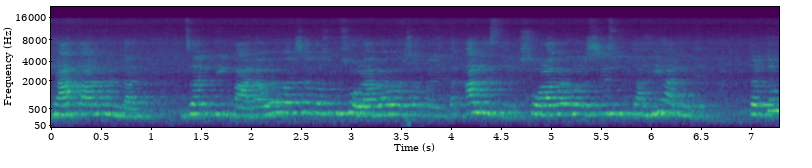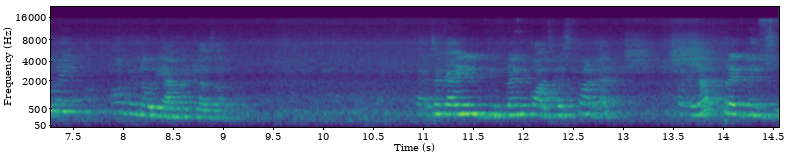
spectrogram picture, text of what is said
ह्या कालखंडात जर ती बाराव्या वर्षापासून सोळाव्या वर्षापर्यंत आलीच नाही सोळाव्या वर्षीसुद्धाही आली नाही तर तो मे अमेनोरिया म्हटला जातो. त्याचे काही डिफरंट कॉजेस पण आहेत. पहिलं प्रेग्नेन्सी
